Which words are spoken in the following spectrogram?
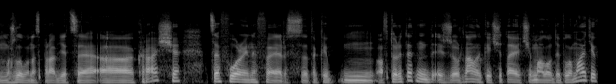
Можливо, насправді це е, краще. Це Foreign Affairs, такий авторитетний журнал, який читає чимало дипломатів,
